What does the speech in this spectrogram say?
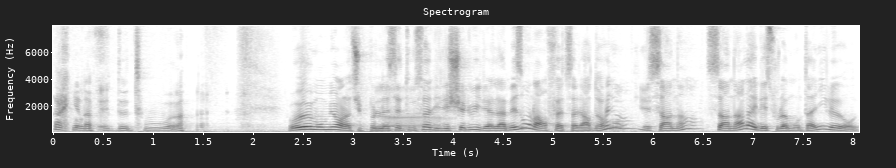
rien à foutre de tout. Euh. Oui, mon mur, là, tu peux le laisser tout seul. Il est chez lui, il est à la maison, là, en fait. Ça a l'air de rien. hein. Mais c'est un nain. hein. C'est un nain, là, il est sous la montagne, il est heureux.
